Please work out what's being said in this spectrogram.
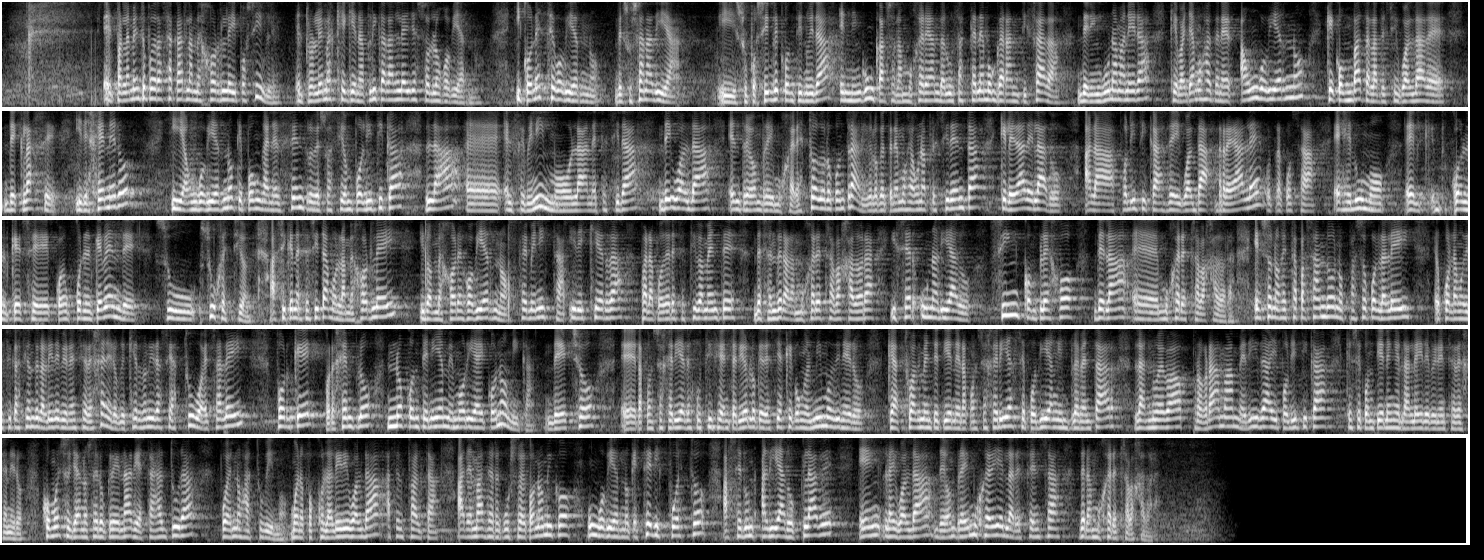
el Parlamento podrá sacar la mejor ley posible. El problema es que quien aplica las leyes son los gobiernos. Y con este gobierno de Susana Díaz y su posible continuidad, en ningún caso las mujeres andaluzas tenemos garantizada de ninguna manera que vayamos a tener a un gobierno que combata las desigualdades de clase y de género y a un gobierno que ponga en el centro de su acción política la, eh, el feminismo o la necesidad de igualdad entre hombres y mujeres. Todo lo contrario, lo que tenemos es una presidenta que le da de lado a las políticas de igualdad reales, otra cosa es el humo con, el que se, con, el que vende su, su gestión. Así que necesitamos la mejor ley y los mejores gobiernos feministas y de izquierda para poder efectivamente defender a las mujeres trabajadoras y ser un sin complejos de las eh, mujeres trabajadoras. Eso nos está pasando, nos pasó con la ley, eh, con la modificación de la ley de violencia de género, que Izquierda Unida se abstuvo a esa ley porque, por ejemplo, no contenía memoria económica. De hecho, eh, la Consejería de Justicia e Interior lo que decía es que con el mismo dinero que actualmente tiene la Consejería se podían implementar las nuevos programas, medidas y políticas que se contienen en la ley de violencia de género. Como eso ya no se lo cree nadie a estas alturas, pues nos abstuvimos. Bueno, pues con la ley de igualdad hacen falta, además de recursos económicos, un gobierno que esté dispuesto a ser un aliado clave en la igualdad de hombres y mujeres y en la defensa de las mujeres trabajadoras.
